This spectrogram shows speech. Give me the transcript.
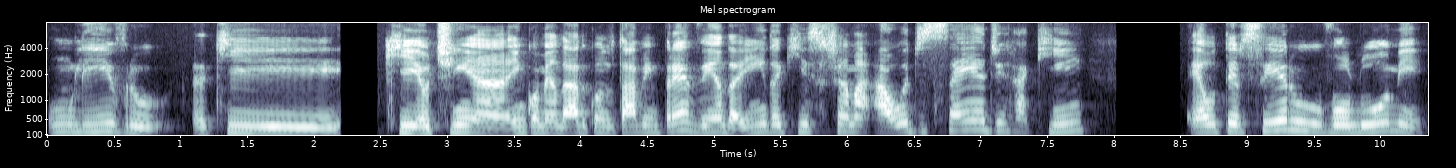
um livro eh, que, que eu tinha encomendado quando estava em pré-venda ainda, que se chama A Odisseia de Hakim. É o terceiro volume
